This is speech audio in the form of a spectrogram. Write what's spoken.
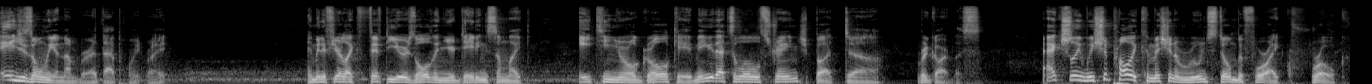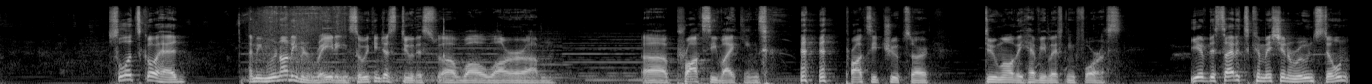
age is only a number at that point, right? I mean, if you're like 50 years old and you're dating some like 18 year old girl, okay, maybe that's a little strange, but uh, regardless. Actually, we should probably commission a runestone before I croak. So let's go ahead. I mean, we're not even raiding, so we can just do this uh, while our um, uh, proxy Vikings Proxy troops are doing all the heavy lifting for us. You have decided to commission a runestone,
